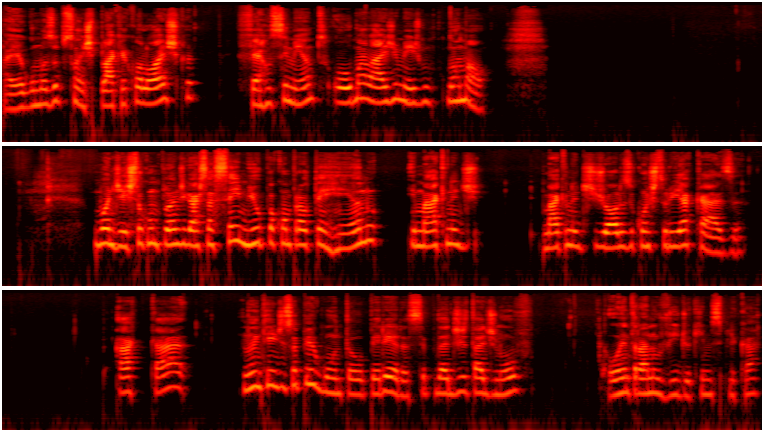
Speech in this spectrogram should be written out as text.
Aí algumas opções: placa ecológica, ferro cimento ou uma laje mesmo normal. Bom dia, estou com um plano de gastar 100 mil para comprar o terreno e máquina de, máquina de tijolos e construir a casa. A ca... Não entendi sua pergunta, ô Pereira. Se você puder digitar de novo ou entrar no vídeo aqui e me explicar.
